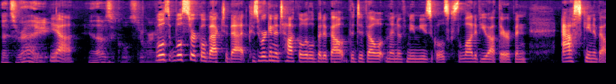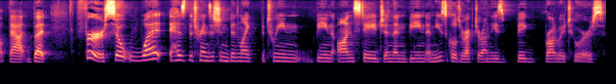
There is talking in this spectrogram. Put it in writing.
That's right. Yeah. Yeah, that was a cool story. We'll, we'll circle back to that because we're going to talk a little bit about the development of new musicals because a lot of you out there have been asking about that. But first, so what has the transition been like between being on stage and then being a musical director on these big Broadway tours?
